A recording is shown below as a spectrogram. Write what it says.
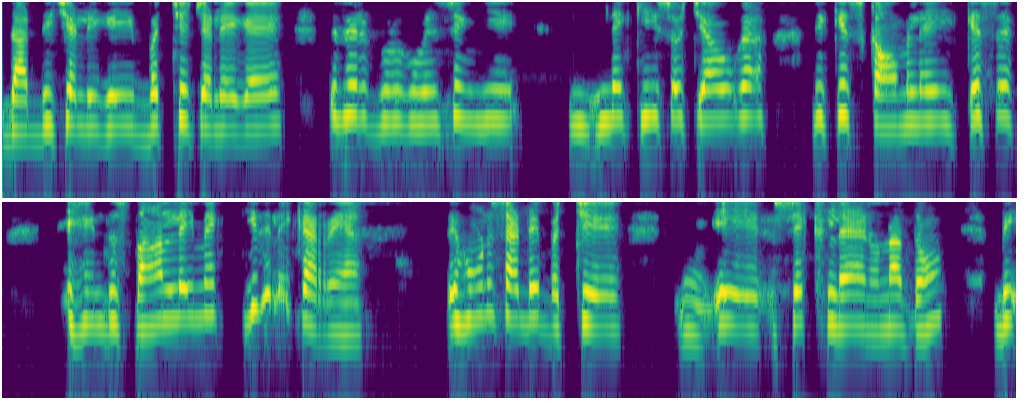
ਦਾਦੀ ਚਲੀ ਗਈ, ਬੱਚੇ ਚਲੇ ਗਏ ਤੇ ਫਿਰ ਗੁਰੂ ਗੋਬਿੰਦ ਸਿੰਘ ਜੀ ਨੇ ਕੀ ਸੋਚਿਆ ਹੋਊਗਾ ਵੀ ਕਿਸ ਕੌਮ ਲਈ, ਕਿਸ ਹਿੰਦੁਸਤਾਨ ਲਈ ਮੈਂ ਕਿਹਦੇ ਲਈ ਕਰ ਰਿਹਾ? ਤੇ ਹੁਣ ਸਾਡੇ ਬੱਚੇ ਇਹ ਸਿੱਖ ਲੈਣ ਉਹਨਾਂ ਤੋਂ ਵੀ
